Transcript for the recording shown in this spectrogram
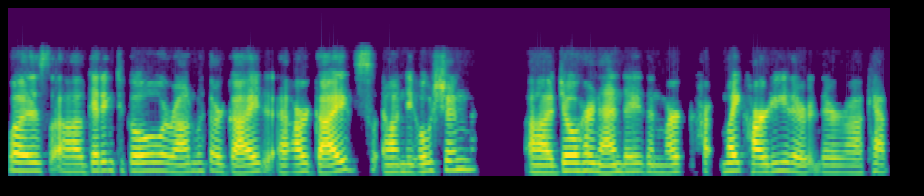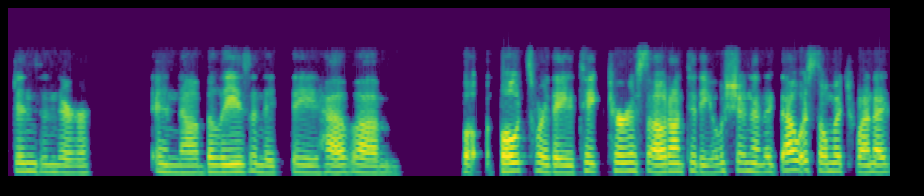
was uh, getting to go around with our guide, uh, our guides on the ocean, uh, Joe Hernandez and Mark Mike Hardy. They're they're uh, captains and they're in uh, Belize, and they they have um, bo- boats where they take tourists out onto the ocean, and like that was so much fun. I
